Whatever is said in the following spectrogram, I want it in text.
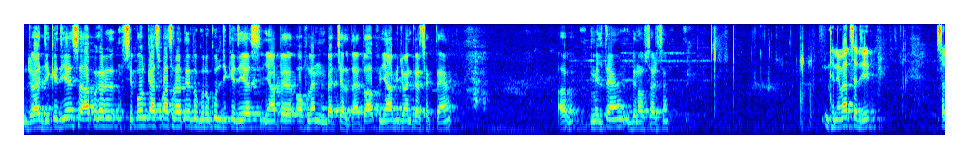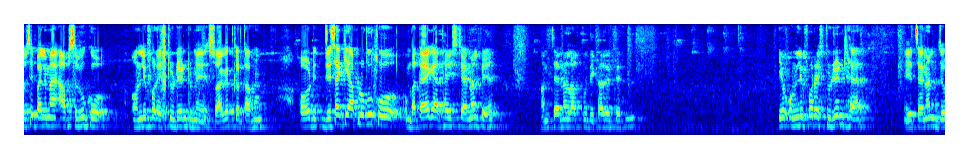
जो है जी के जी एस आप अगर सुपौल के आसपास रहते हैं तो गुरुकुल जी के जी एस यहाँ पे ऑफलाइन बैच चलता है तो आप यहाँ भी ज्वाइन कर सकते हैं। अब मिलते हैं विनोद सर से। धन्यवाद सर जी। सबसे पहले मैं आप सभी को ओनली फॉर स्टूडेंट में स्वागत करता हूँ। और जैसा कि आप लोगों को बताया गया था इस चैनल पे हम चैनल आपको दिखा देते हैं। ये ओनली फॉर स्टूडेंट है। ये चैनल जो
